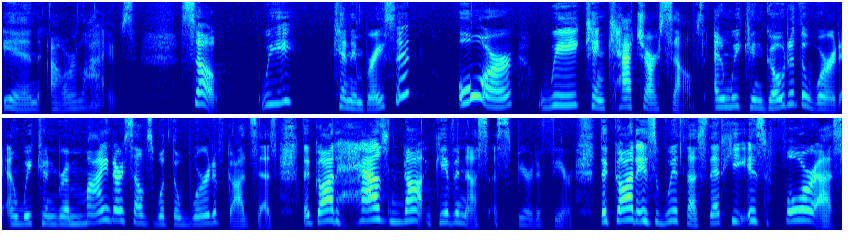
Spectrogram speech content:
in our lives. So we can embrace it or we can catch ourselves and we can go to the Word and we can remind ourselves what the Word of God says that God has not given us a spirit of fear, that God is with us, that He is for us,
